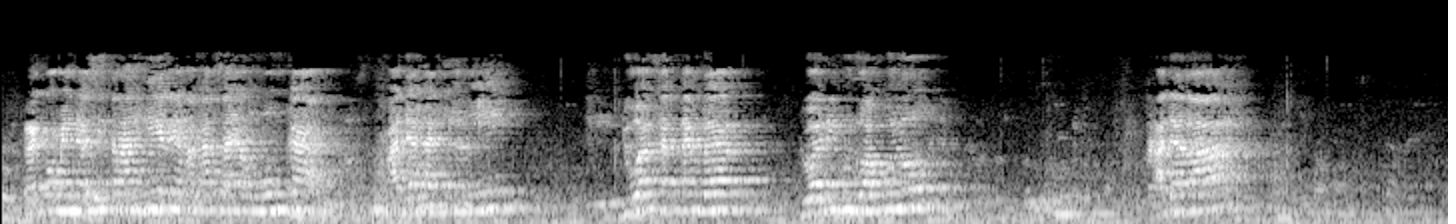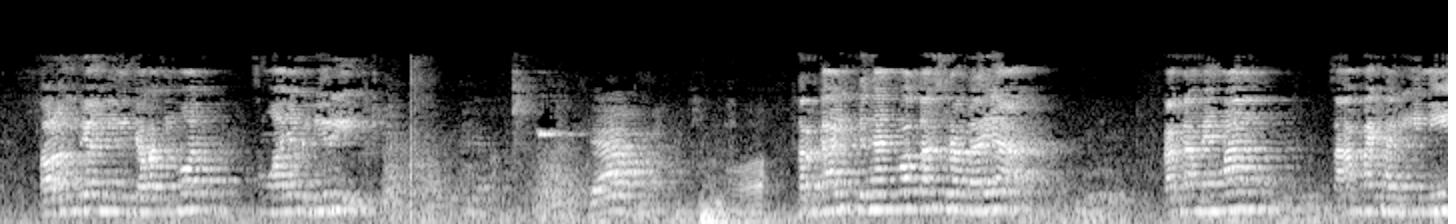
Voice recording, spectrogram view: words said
Rekomendasi terakhir yang akan saya umumkan pada hari ini 2 September 2020 adalah tolong itu yang di Jawa Timur semuanya berdiri. Terkait dengan kota Surabaya karena memang sampai hari ini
